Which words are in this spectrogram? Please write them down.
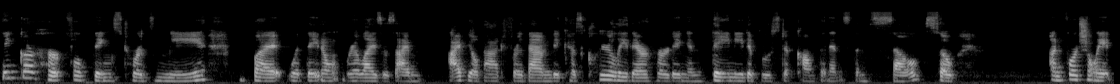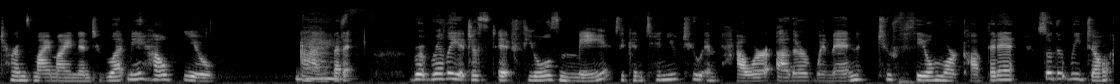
think are hurtful things towards me, but what they don't realize is I'm I feel bad for them because clearly they're hurting and they need a boost of confidence themselves. So unfortunately it turns my mind into let me help you. Nice. Um, but it, but really it just it fuels me to continue to empower other women to feel more confident so that we don't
